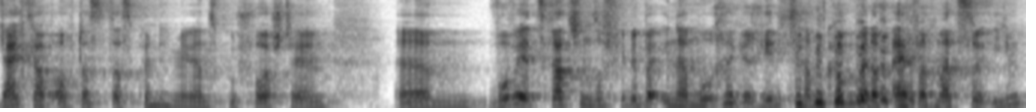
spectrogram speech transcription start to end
Ja, ich glaube auch, das, das könnte ich mir ganz gut vorstellen. Ähm, wo wir jetzt gerade schon so viel über Inamura geredet haben, kommen wir doch einfach mal zu ihm.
